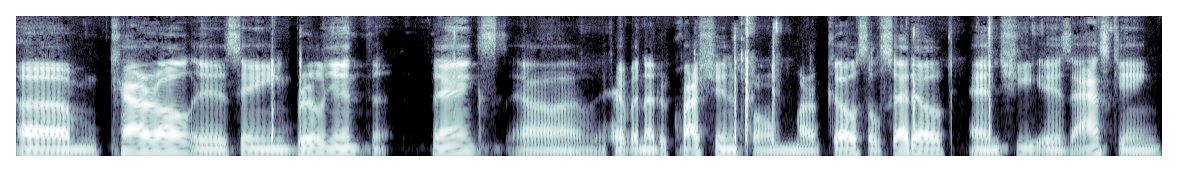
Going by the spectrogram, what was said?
Um, Carol is saying brilliant. Thanks. Uh, I have another question from Margot Salcedo, and she is asking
